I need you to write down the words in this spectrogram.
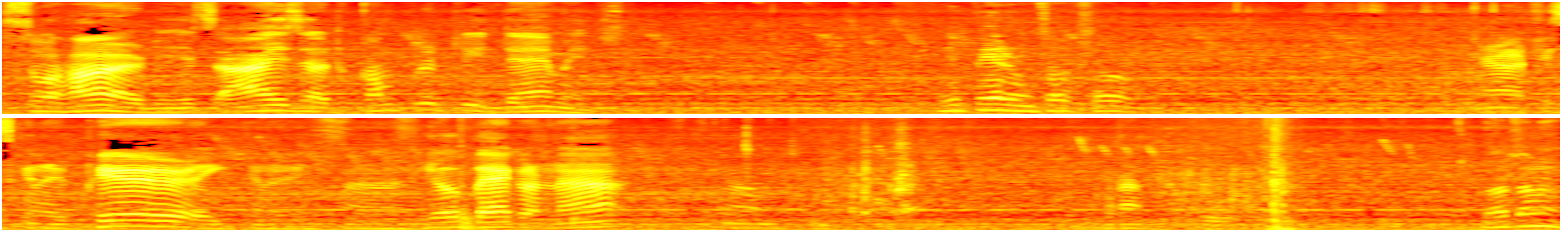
so hard. His eyes are completely damaged. Repair so so. Yeah, if he's gonna repair, he's gonna uh, heal back or not. thằng đó đó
